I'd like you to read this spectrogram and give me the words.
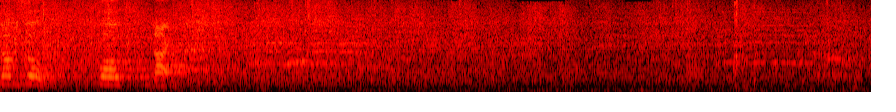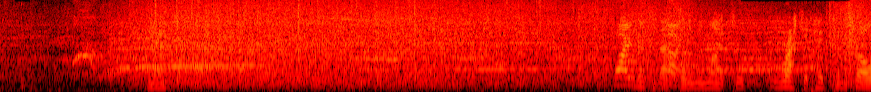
Service over. Four. Nine. Yeah. Five. Look at that Nine. delightful racket head control,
